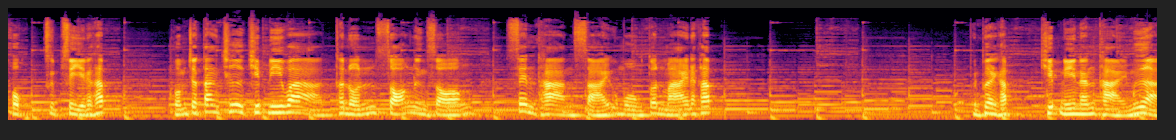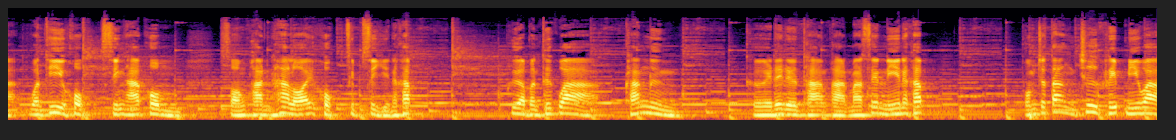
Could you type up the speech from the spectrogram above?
2564 นะครับ ผมจะตั้งชื่อคลิปนี้ว่าถนน 212 เส้นทางสายอุโมงค์ต้นไม้นะครับ เพื่อนๆครับคลิปนี้นั้นถ่ายเมื่อวันที่ 6 สิงหาคม 2564 นะครับ เพื่อบันทึกว่าครั้งหนึ่ง เคยได้เดินทางผ่านมาเส้นนี้นะครับ ผมจะตั้งชื่อคลิปนี้ว่า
